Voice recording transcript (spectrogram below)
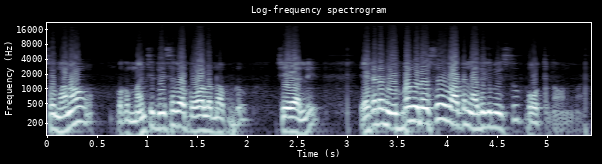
సో మనం ఒక మంచి దిశగా పోవాలన్నప్పుడు చేయాలి. ఎక్కడైనా ఇబ్బందులు వస్తే వాటిని అధిగమిస్తూ పోతున్నాం అన్నమాట.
